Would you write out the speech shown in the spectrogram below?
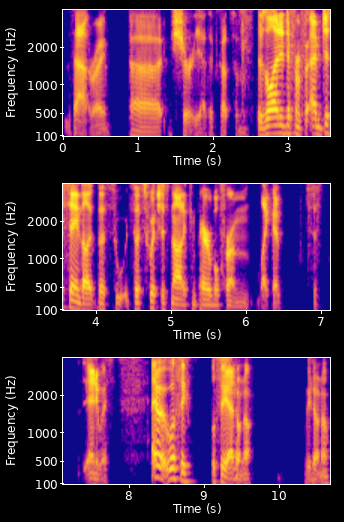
that, right? Uh, sure. Yeah, they've got some. There's a lot of different. I'm just saying that the the Switch is not a comparable from like a. Anyways, anyway, we'll see. We'll see. I don't know. We don't know.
